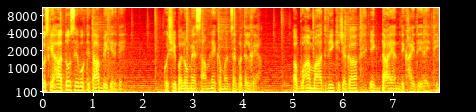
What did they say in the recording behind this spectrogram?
उसके हाथों से वो किताब भी गिर गई। कुछ ही पलों में सामने का मंजर बदल गया। अब वहाँ माधवी की जगह एक डायन दिखाई दे रही थी,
